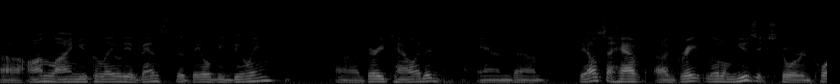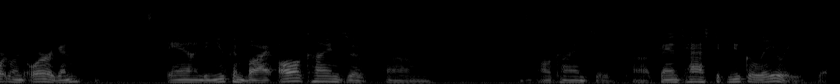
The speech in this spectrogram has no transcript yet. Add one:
uh, online ukulele events that they'll be doing. Very talented, and um, they also have a great little music store in Portland, Oregon, and you can buy all kinds of um, all kinds of uh, fantastic ukuleles there.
